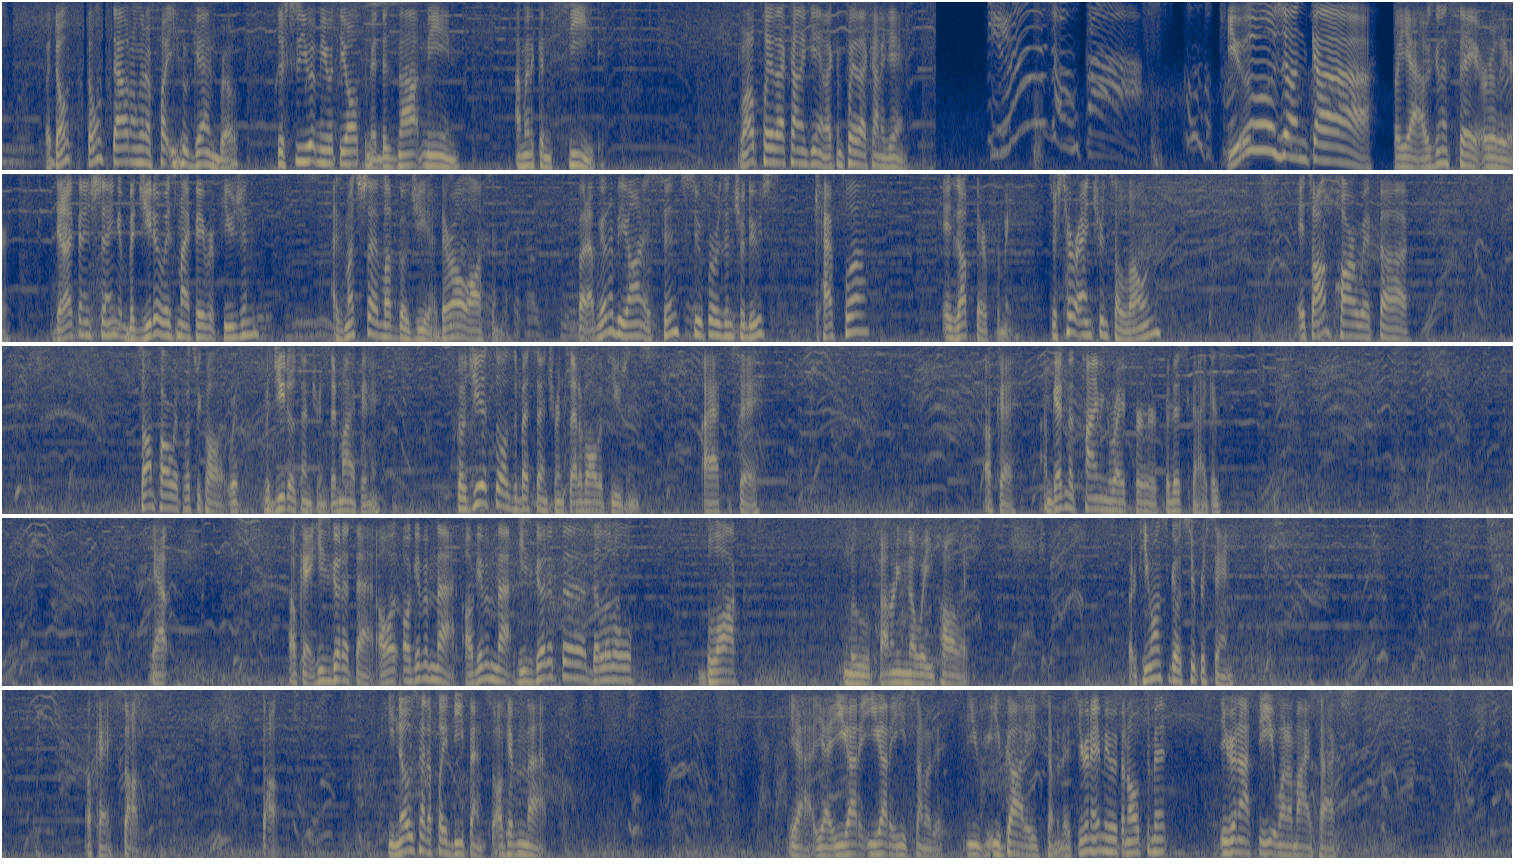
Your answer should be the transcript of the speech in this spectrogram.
But don't don't doubt I'm going to fight you again, bro. Just because you hit me with the ultimate does not mean I'm going to concede. You want to play that kind of game? I can play that kind of game. Fusionka! But yeah, I was going to say earlier. Did I finish saying? Vegito is my favorite fusion. As much as I love Gogeta, they're all awesome. But I'm going to be honest, since Super was introduced, Kefla is up there for me. Just her entrance alone. It's on par with uh It's on par with what you call it, with Vegito's entrance, in my opinion. Gogeta still has the best entrance out of all the fusions, I have to say. Okay, I'm getting the timing right for for this guy because. Yep. Okay, he's good at that. I'll, I'll give him that. I'll give him that. He's good at the the little block move. I don't even know what you call it. But if he wants to go Super Saiyan. Okay, stop. Stop. He knows how to play defense. I'll give him that. Yeah, yeah, you gotta you gotta eat some of this. You you gotta eat some of this. You're gonna hit me with an ultimate. You're gonna have to eat one of my attacks.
